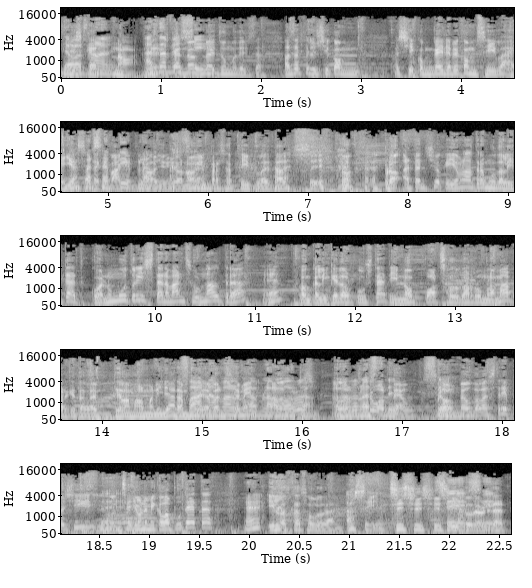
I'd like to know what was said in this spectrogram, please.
Llavors, és que, no, Has de és que fer no, així. no ets un motorista. Has de fer-ho així com, així com gairebé com si, va, ja s'ha d'acabar aquest Imperceptible. rotllo, jo, no? Sí. Imperceptible i tal. Sí. No? Però atenció, que hi ha una altra modalitat. Quan un motorista n'avança un altre, eh? com que li queda al costat i no pot saludar-lo amb la mà perquè té la, té la mà al manillar en ple fan amb el- avançament, amb la aleshores, pota, aleshores amb treu el peu. Sí. Treu el peu de l'estrep així, sí. ensenya una mica la poteta eh? i l'està saludant. Ah, sí? Sí, sí, sí, sí, Sí, tu, de sí. veritat.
